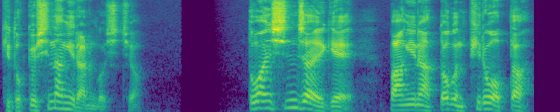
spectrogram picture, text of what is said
기독교 신앙이라는 것이죠. 또한 신자에게 빵이나 떡은 필요 없다.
